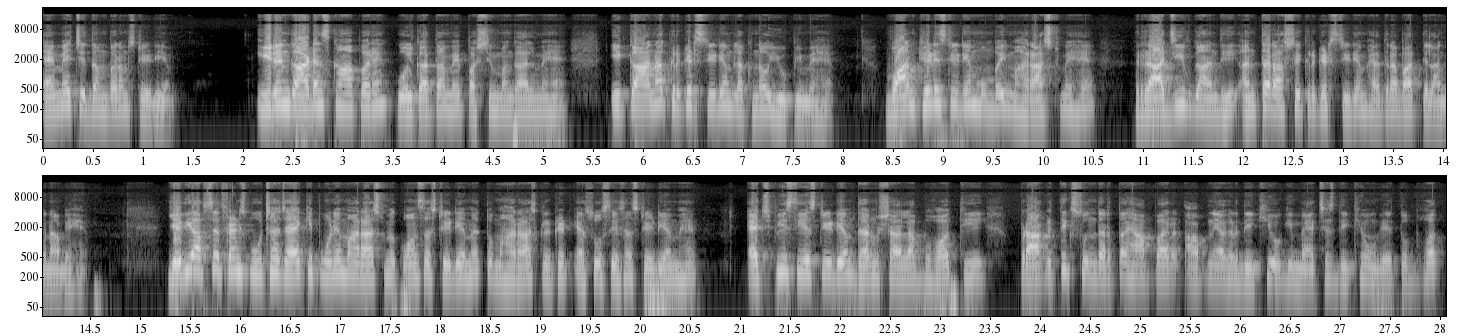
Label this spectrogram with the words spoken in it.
M A Chidambaram stadium. Eden Gardens कहाँ पर है? कोलकाता में, पश्चिम बंगाल में है। Ekana cricket stadium Lucknow, UP में है। वानखेड़े स्टेडियम मुंबई, महाराष्ट्र में है। राजीव गांधी अंतरराष्ट्रीय क्रिकेट स्टेडियम हैदराबाद, तेलंगाना में है। यदि आपसे फ्रेंड्स पूछा जाए कि पुणे, महाराष्ट्र में कौन सा स्टेडियम है तो महाराष्ट्र क्रिकेट एसोसिएशन स्टेडियम है। एचपीसीए स्टेडियम धर्मशाला बहुत ही प्राकृतिक सुंदरता यहाँ पर आपने अगर देखी होगी मैचेस देखे होंगे तो बहुत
